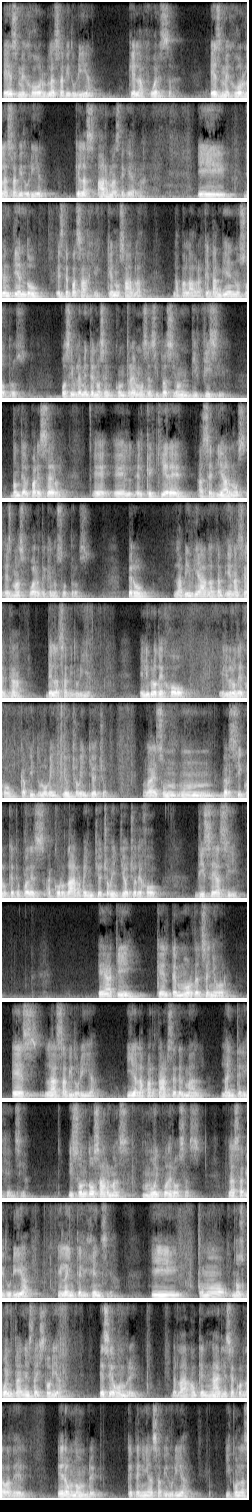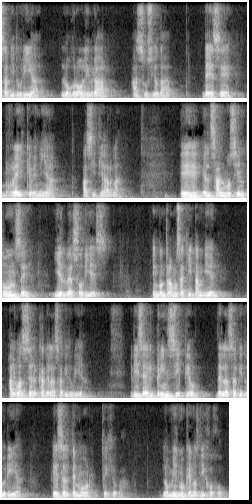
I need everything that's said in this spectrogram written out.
es mejor la sabiduría que la fuerza. Es mejor la sabiduría que las armas de guerra. Y yo entiendo este pasaje que nos habla la palabra, que también nosotros posiblemente nos encontremos en situación difícil, donde al parecer eh, el, el que quiere asediarnos es más fuerte que nosotros. Pero la Biblia habla también acerca de la sabiduría. El libro de Job, el libro de Job capítulo 28, 28, ¿verdad? es un, un versículo que te puedes acordar, 28, 28 de Job, dice así, He aquí que el temor del Señor es la sabiduría y al apartarse del mal, la inteligencia. Y son dos armas muy poderosas, la sabiduría y la inteligencia. Y como nos cuenta en esta historia, ese hombre, ¿verdad? Aunque nadie se acordaba de él, era un hombre que tenía sabiduría y con la sabiduría logró librar a su ciudad de ese rey que venía a sitiarla. Eh, el Salmo 111 y el verso 10. Encontramos aquí también algo acerca de la sabiduría. Dice, el principio de la sabiduría es el temor de Jehová. Lo mismo que nos dijo Job.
